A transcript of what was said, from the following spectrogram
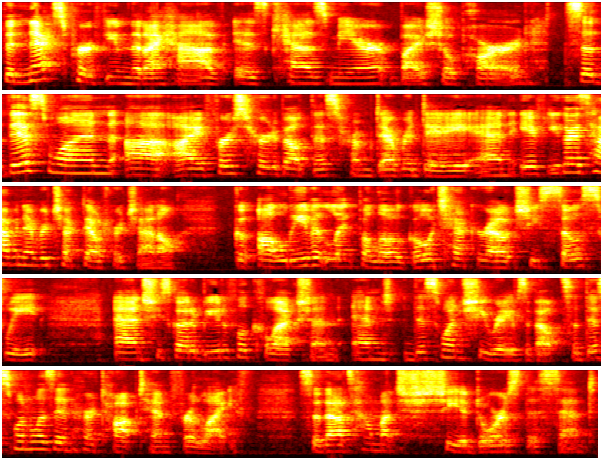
The next perfume that I have is Casmir by Chopard. So this one, uh, I first heard about this from Deborah Day, and if you guys haven't ever checked out her channel, go, I'll leave it linked below. Go check her out. She's so sweet, and she's got a beautiful collection, and this one she raves about. So this one was in her top 10 for life. So that's how much she adores this scent.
